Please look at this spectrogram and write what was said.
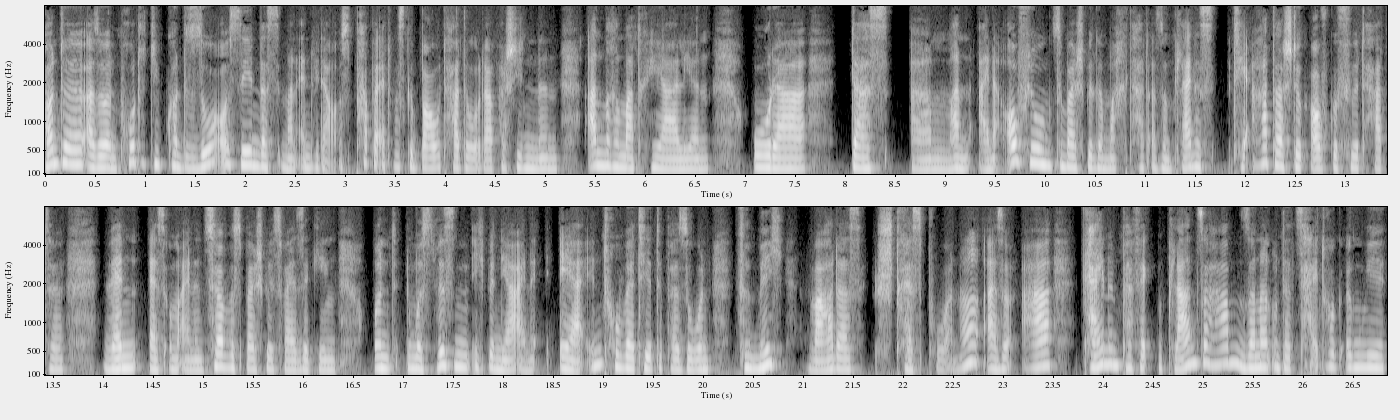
konnte, also ein Prototyp konnte so aussehen, dass man entweder aus Pappe etwas gebaut hatte oder verschiedenen anderen Materialien oder dass ähm, man eine Aufführung zum Beispiel gemacht hat, also ein kleines Theaterstück aufgeführt hatte, wenn es um einen Service beispielsweise ging. Und du musst wissen, ich bin ja eine eher introvertierte Person. Für mich war das Stress pur. Ne? Also A, keinen perfekten Plan zu haben, sondern unter Zeitdruck irgendwie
